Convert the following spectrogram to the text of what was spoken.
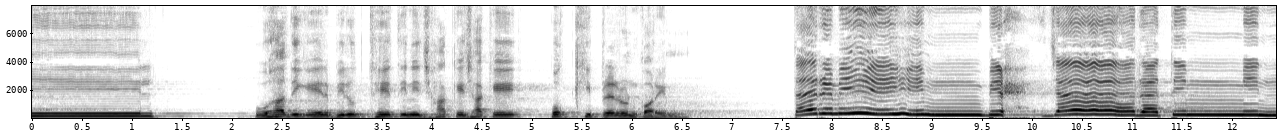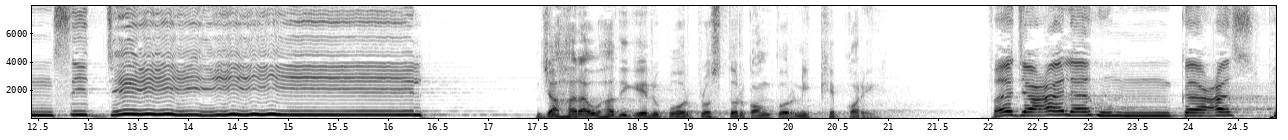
أبابيل উহাদিগের বিরুদ্ধে তিনি ঝাঁকে ঝাঁকে পক্ষী প্রেরণ করেন ترميهم بحجارة من سجيل যাহারা উহাদিগের উপর প্রস্তর কঙ্কর নিক্ষেপ করে فجعلهم كعصف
